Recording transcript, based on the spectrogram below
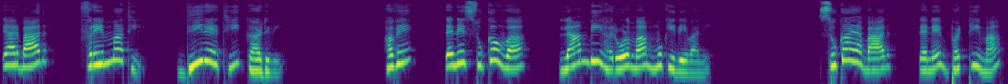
ત્યારબાદ ફ્રેમમાંથી ધીરેથી કાઢવી. હવે તેને સૂકવવા લાંબી હરોળમાં મૂકી દેવાની. સુકાયા બાદ તેને ભઠ્ઠીમાં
